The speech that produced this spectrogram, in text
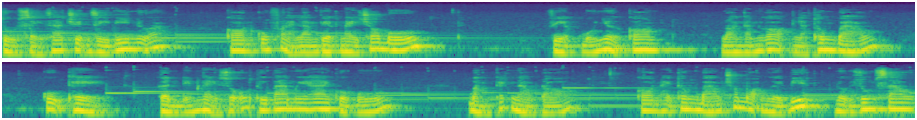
dù xảy ra chuyện gì đi nữa con cũng phải làm việc này cho bố Việc bố nhờ con, nói ngắn gọn là thông báo. Cụ thể, gần đến ngày rỗ thứ 32 của bố, bằng cách nào đó, con hãy thông báo cho mọi người biết nội dung sau.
